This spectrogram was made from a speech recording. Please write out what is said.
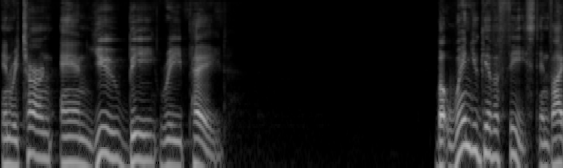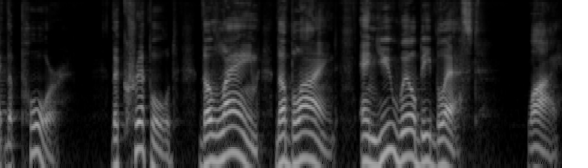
in return and you be repaid. But when you give a feast, invite the poor, the crippled, the lame, the blind, and you will be blessed. Why?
